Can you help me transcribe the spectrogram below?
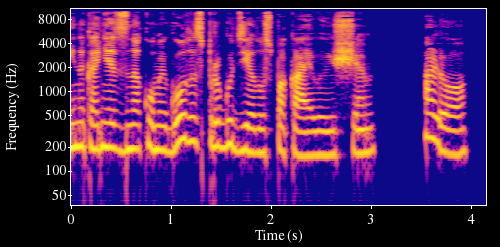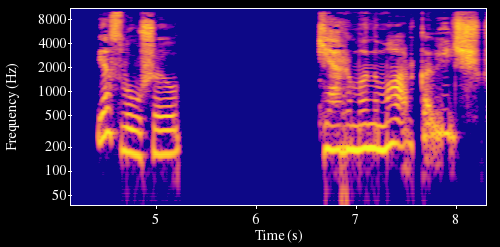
И, наконец, знакомый голос прогудел успокаивающе. «Алло, я слушаю». «Герман Маркович!»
